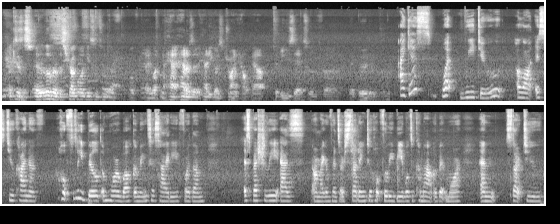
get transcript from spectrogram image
because it's a, a little bit of a struggle, I guess, in terms of, of hey, like, you know, how, how does it? How do you guys try and help out to ease that sort of uh, that burden? I guess what we do a lot is to kind of hopefully build a more welcoming society for them, especially as our migrant friends are starting to hopefully be able to come out a bit more and start to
